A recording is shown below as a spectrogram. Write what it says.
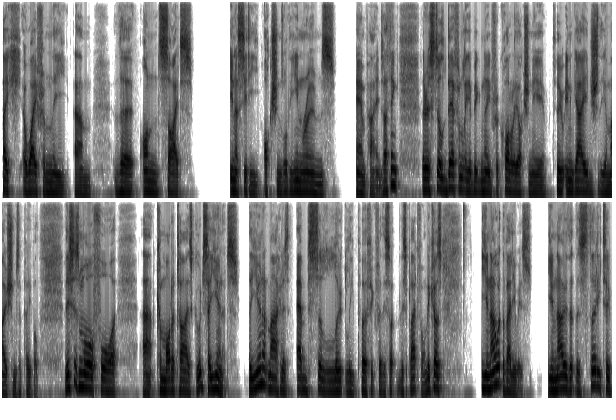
take away from the um, the on-site inner city auctions or the in-rooms campaigns. I think there is still definitely a big need for a quality auctioneer to engage the emotions of people. This is more for uh, commoditized goods, so units the unit market is absolutely perfect for this this platform because you know what the value is. You know that there's 32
